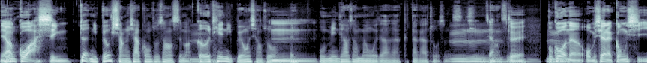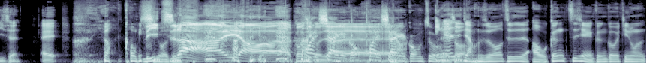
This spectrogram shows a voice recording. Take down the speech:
你要挂心，对，你不用想一下工作上的事嘛，隔天你不用想说，嗯，我明天要上班，我大概大概要做什么事情这样子，对。不过呢，我们现在来恭喜医生。哎，要 恭喜离职啦！哎呀，换下一个工，换下一个工作，应该是讲说，就是哦，我跟之前也跟各位听众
